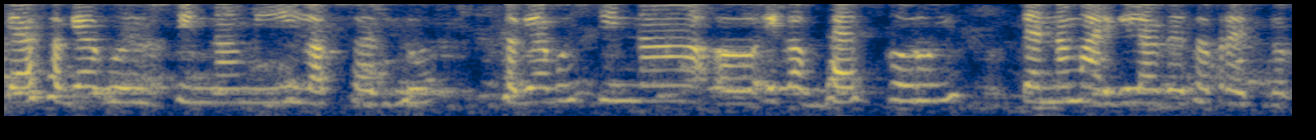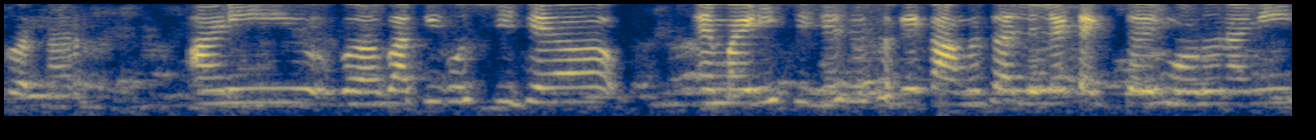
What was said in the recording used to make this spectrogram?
त्या सगळ्या गोष्टींना मी लक्षात घेऊन सगळ्या गोष्टींना एक अभ्यास करून त्यांना मार्गी लागायचा प्रयत्न करणार. आणि बाकी गोष्टी ज्या एम आय डी सीचे जे सगळे कामं चाललेले आहेत टेक्सटाईल म्हणून आणि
